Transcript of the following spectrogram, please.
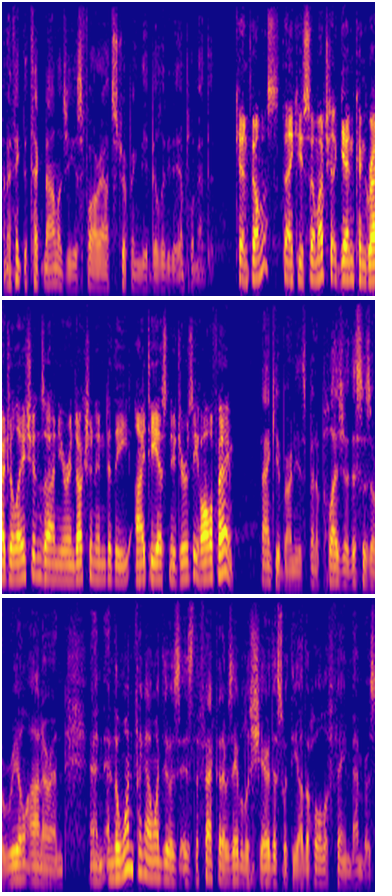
And I think the technology is far outstripping the ability to implement it. Ken Philmus, thank you so much. Again, congratulations on your induction into the ITS New Jersey Hall of Fame. Thank you, Bernie. It's been a pleasure. This is a real honor. And, and, and the one thing I want to do is, is the fact that I was able to share this with the other Hall of Fame members,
